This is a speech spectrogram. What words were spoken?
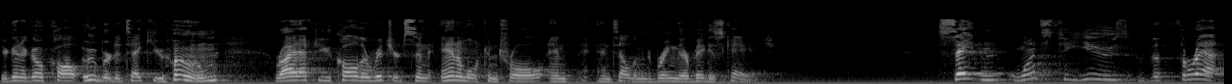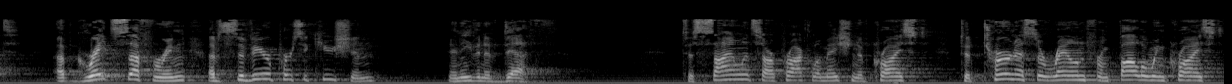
You're going to go call Uber to take you home right after you call the Richardson Animal Control and, and tell them to bring their biggest cage. Satan wants to use the threat of great suffering, of severe persecution, and even of death to silence our proclamation of Christ, to turn us around from following Christ,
